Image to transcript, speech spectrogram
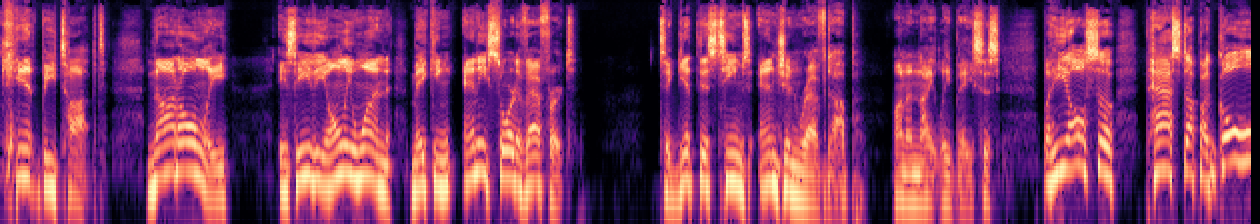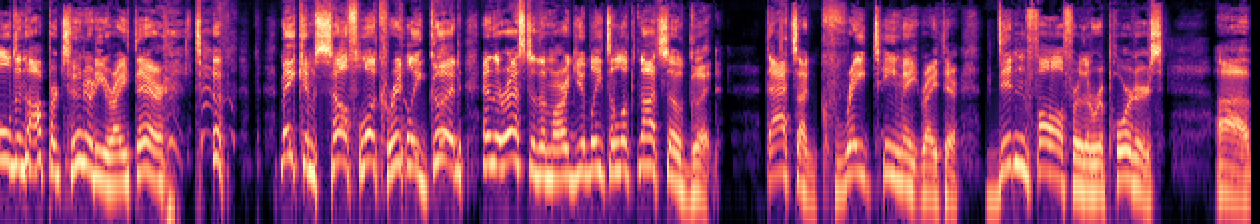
Can't be topped. Not only is he the only one making any sort of effort to get this team's engine revved up on a nightly basis, but he also passed up a golden opportunity right there to make himself look really good and the rest of them arguably to look not so good. That's a great teammate right there. Didn't fall for the reporters uh,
